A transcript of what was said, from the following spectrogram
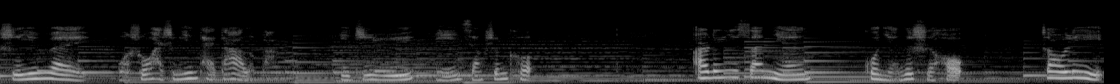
是因为我说话声音太大了吧，以至于你印象深刻。二零一三年过年的时候，照例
